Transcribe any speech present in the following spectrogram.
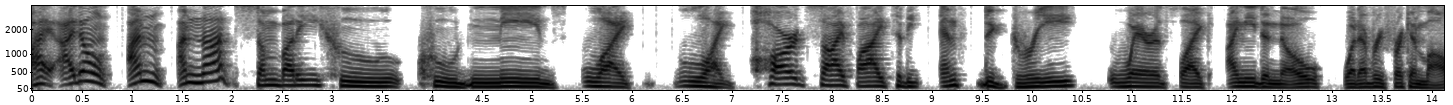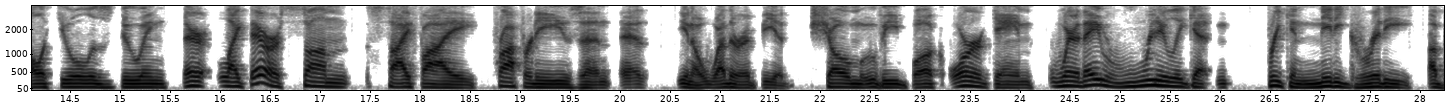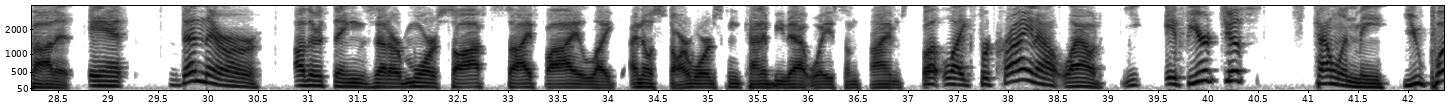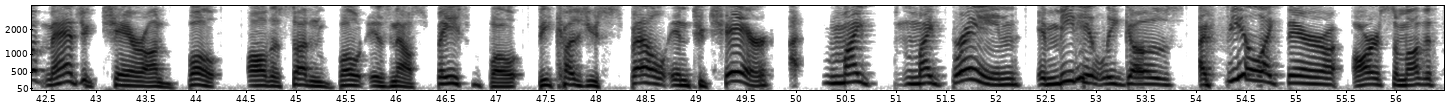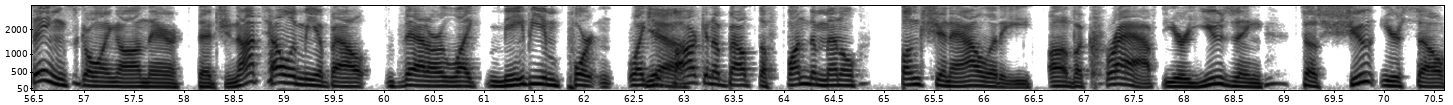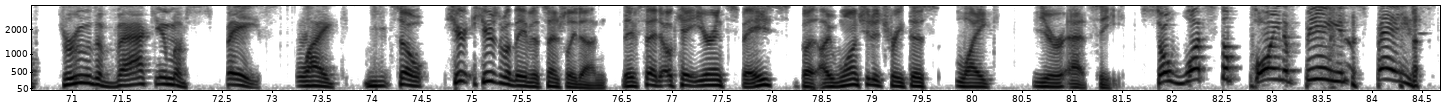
I I don't I'm I'm not somebody who who needs like like hard sci-fi to the nth degree where it's like I need to know what every freaking molecule is doing. There like there are some sci-fi properties and uh, you know whether it be a show, movie, book or game where they really get freaking nitty gritty about it. And then there are other things that are more soft sci-fi like I know Star Wars can kind of be that way sometimes but like for crying out loud if you're just telling me you put magic chair on boat all of a sudden boat is now space boat because you spell into chair my my brain immediately goes I feel like there are some other things going on there that you're not telling me about that are like maybe important. Like you're talking about the fundamental functionality of a craft you're using to shoot yourself through the vacuum of space. Like you, so here, here's what they've essentially done. They've said, okay, you're in space, but I want you to treat this like you're at sea. so what's the point of being in space?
